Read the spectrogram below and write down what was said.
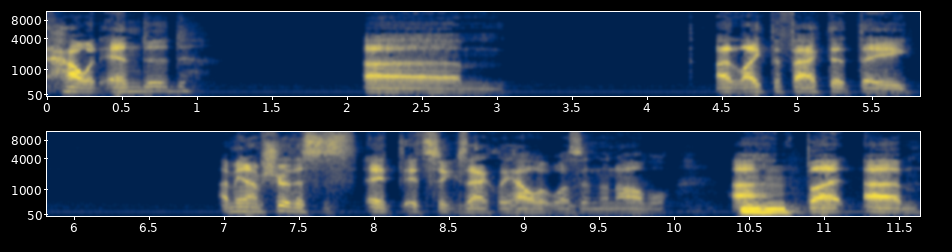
how it ended. Um i like the fact that they i mean i'm sure this is it, it's exactly how it was in the novel. Uh, Mhm. but um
